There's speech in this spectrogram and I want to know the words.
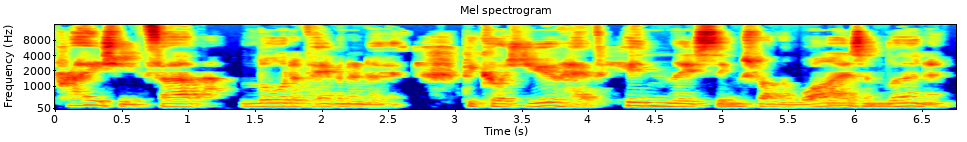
Praise you, Father, Lord of heaven and earth, because you have hidden these things from the wise and learned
